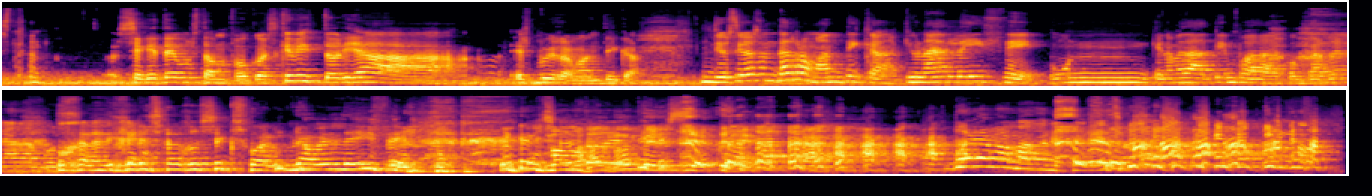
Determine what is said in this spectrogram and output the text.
Esto no. Sé que te gusta un poco. Es que Victoria es muy romántica. Yo soy bastante romántica. Que una vez le hice un. que no me daba tiempo a comprarle nada por su Ojalá dijeras algo sexual. Una vez le hice. Mamadón del 7. Buenos mamadones, que no, que no.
